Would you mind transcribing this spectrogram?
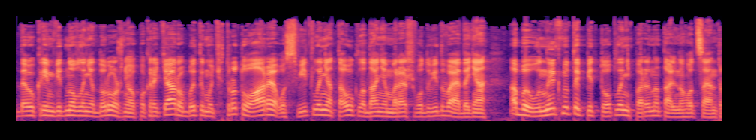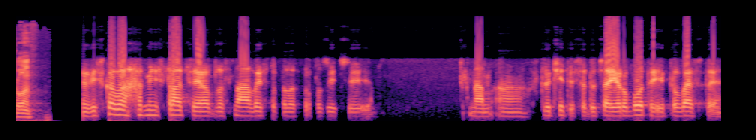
де, окрім відновлення дорожнього покриття, робитимуть тротуари, освітлення та укладання мереж водовідведення, аби уникнути підтоплень перинатального центру. Військова адміністрація обласна виступила з пропозицією нам е, включитися до цієї роботи і провести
